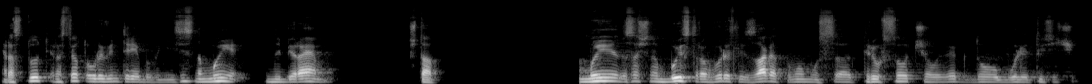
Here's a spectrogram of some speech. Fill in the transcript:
растут, растет уровень требований. Естественно, мы набираем штат. Мы достаточно быстро выросли за год, по-моему, с 300 человек до более тысячи.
